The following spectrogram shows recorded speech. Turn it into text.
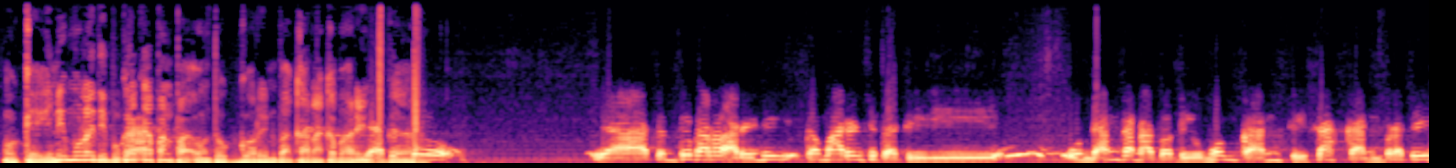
Oke, ini mulai dibuka nah, kapan Pak untuk Gorin Pak? Karena kemarin ya juga tentu, ya tentu kalau hari ini kemarin sudah diundangkan atau diumumkan, disahkan, berarti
